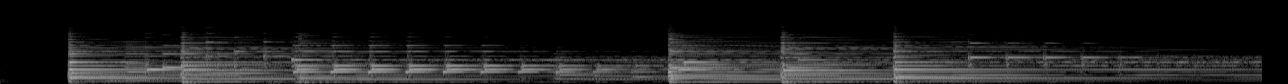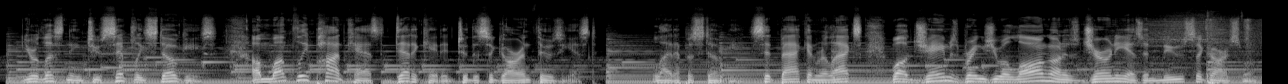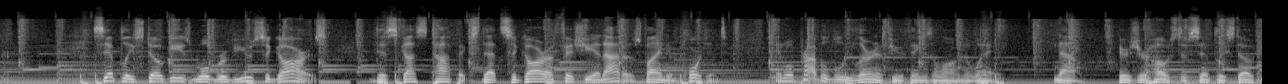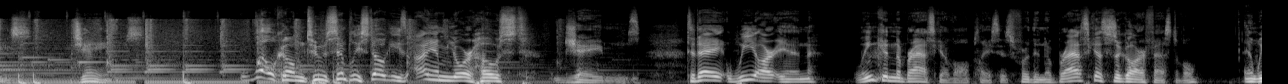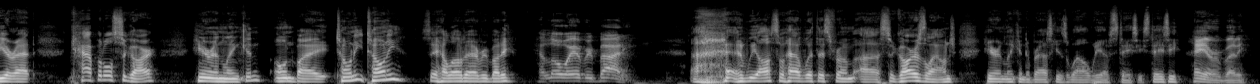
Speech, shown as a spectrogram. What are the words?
You're listening to Simply Stogies, a monthly podcast dedicated to the cigar enthusiast. Light up a stogie, sit back and relax while James brings you along on his journey as a new cigar smoker. Simply Stogies will review cigars, discuss topics that cigar aficionados find important, and will probably learn a few things along the way. Now, here's your host of Simply Stogies, James. Welcome to Simply Stogies. I am your host, James. Today we are in Lincoln, Nebraska, of all places, for the Nebraska Cigar Festival. And we are at Capital Cigar here in Lincoln, owned by Tony. Tony, say hello to everybody. Hello, everybody. Uh, and we also have with us from uh, Cigars Lounge here in Lincoln, Nebraska as well. We have Stacy. Stacy. Hey, everybody.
